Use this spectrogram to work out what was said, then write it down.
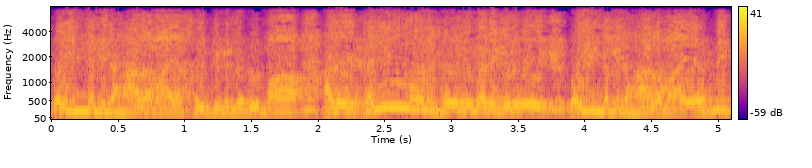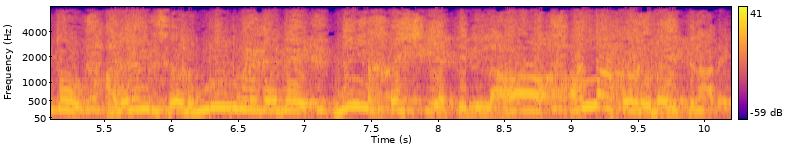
வைந்த மின்ஹாலமாய சொல்கின்றமா அதில் தண்ணீர் வருகிறது வருகிறது. வைந்த மின்ஹாலமாய எபித்து அதிலிருந்து சில உருண்டு விடுகிறது மின் ஹஷியத்தில்லா. அல்லாஹுடைய பயத்தினாலே.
